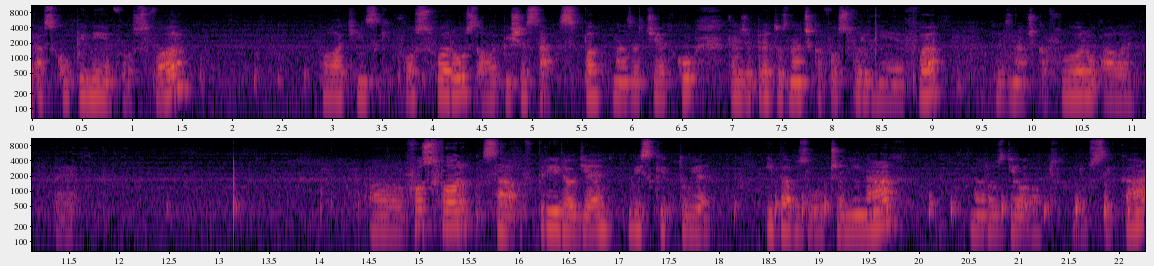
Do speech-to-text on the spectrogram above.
5. a skupiny je fosfor. Po latinsky fosforus, ale píše sa SP na začiatku, takže preto značka fosforu nie je F, to je značka fluoru, ale Fosfor sa v prírode vyskytuje iba v zlúčeninách, na rozdiel od dusika.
